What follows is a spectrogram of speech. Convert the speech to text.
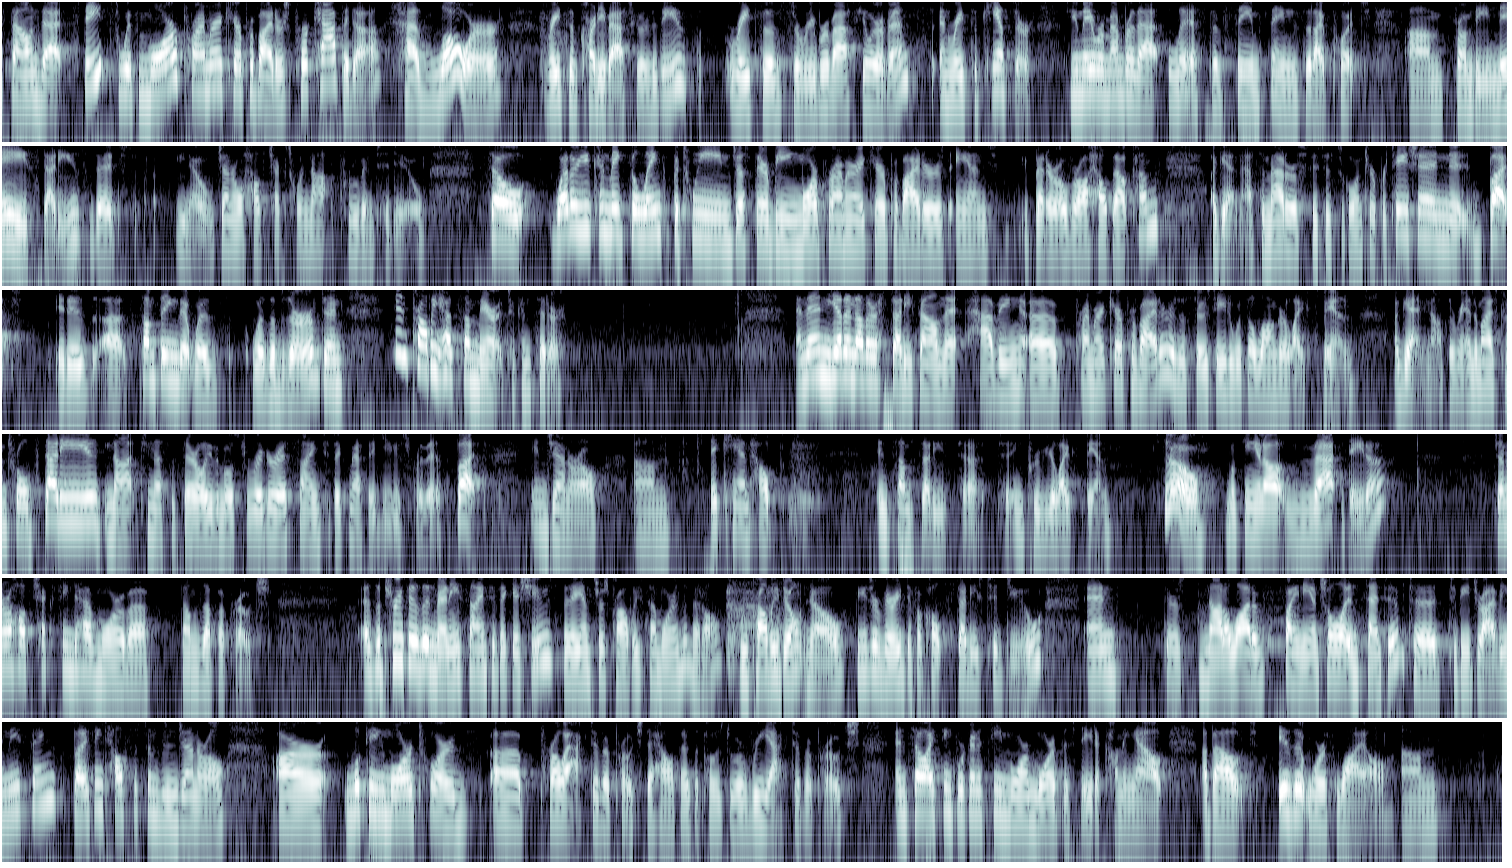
found that states with more primary care providers per capita had lower rates of cardiovascular disease, rates of cerebrovascular events, and rates of cancer you may remember that list of same things that I put um, from the NAES studies that you know, general health checks were not proven to do. So whether you can make the link between just there being more primary care providers and better overall health outcomes, again, that's a matter of statistical interpretation, but it is uh, something that was, was observed and, and probably has some merit to consider. And then yet another study found that having a primary care provider is associated with a longer lifespan. Again, not the randomized controlled study, not necessarily the most rigorous scientific method used for this, but in general, um, it can help in some studies to, to improve your lifespan. So, looking at all that data, general health checks seem to have more of a thumbs up approach. As the truth is in many scientific issues, the answer is probably somewhere in the middle. We probably don't know. These are very difficult studies to do, and there's not a lot of financial incentive to, to be driving these things, but I think health systems in general are looking more towards a proactive approach to health as opposed to a reactive approach. And so I think we're going to see more and more of this data coming out about is it worthwhile um,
